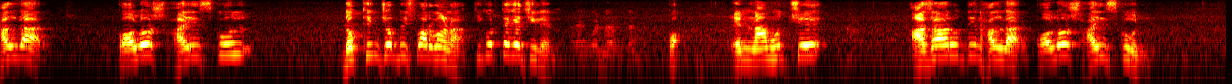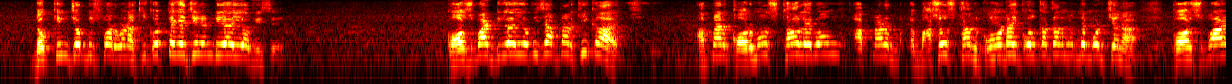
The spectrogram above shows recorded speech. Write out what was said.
হালদার, কলস হাই স্কুল, দক্ষিণ চব্বিশ পরগনা। কি করতে গেছিলেন? এর নাম হচ্ছে আজহারউদ্দিন হালদার, কলস হাই স্কুল, দক্ষিণ চব্বিশ পরগনা। কি করতে গেছিলেন ডিআই অফিসে কসবার ডিআই অফিসে আপনার কি কাজ? আপনার কর্মস্থল এবং আপনার বাসস্থান কোনোটাই কলকাতার মধ্যে পড়ছে না। কসবার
